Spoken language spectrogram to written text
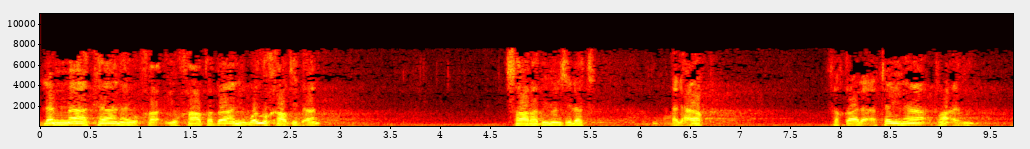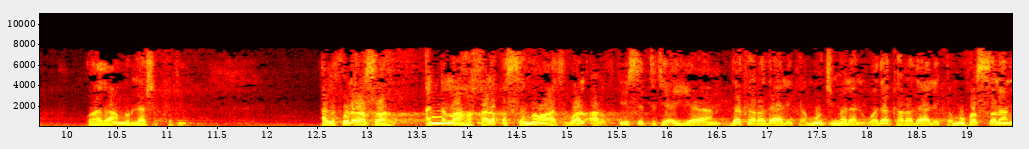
لما كان يخاطبان ويخاطبان صار بمنزلة العاقل فقال أتينا طائعين وهذا أمر لا شك فيه. الخلاصة أن الله خلق السماوات والأرض في ستة أيام. ذكر ذلك مجملا وذكر ذلك مفصلا.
